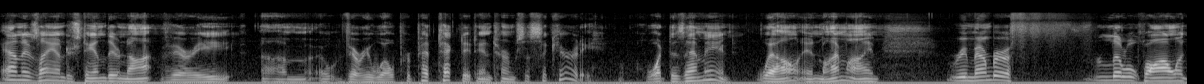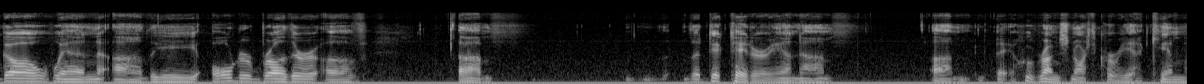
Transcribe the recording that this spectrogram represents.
And as I understand, they're not very, um, very well protected in terms of security. What does that mean? Well, in my mind, remember little while ago when uh, the older brother of um, the dictator in um, um, who runs North Korea, Kim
